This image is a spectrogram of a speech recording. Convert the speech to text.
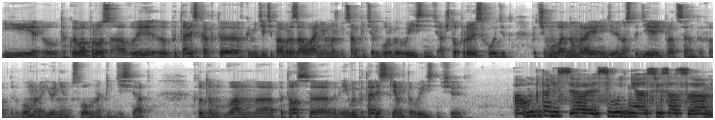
И э, такой вопрос, а вы э, пытались как-то в комитете по образованию, может быть, Санкт-Петербурга выяснить, а что происходит? Почему в одном районе 99%, а в другом районе условно 50%? Кто-то вам э, пытался, вернее, вы пытались с кем-то выяснить все это? А, мы пытались э, сегодня связаться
